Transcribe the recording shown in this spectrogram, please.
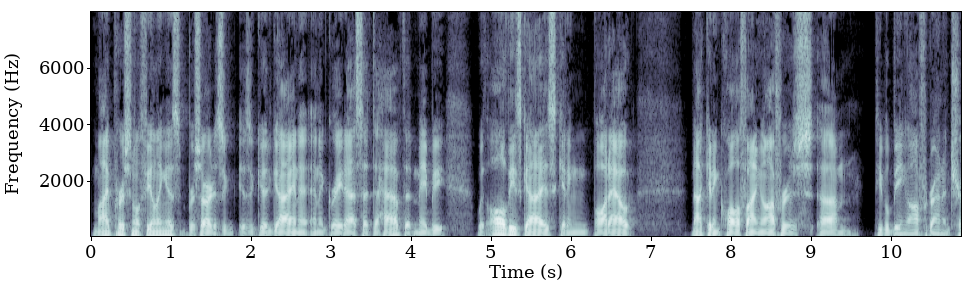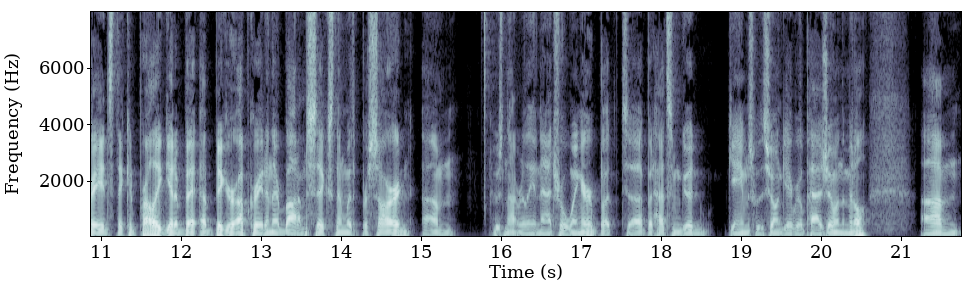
my personal feeling is Brassard is a is a good guy and a, and a great asset to have. That maybe with all these guys getting bought out, not getting qualifying offers, um, people being offered around in trades, they could probably get a, be- a bigger upgrade in their bottom six than with Brassard, um, who's not really a natural winger, but uh, but had some good games with Jean Gabriel Pageau in the middle. Um,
